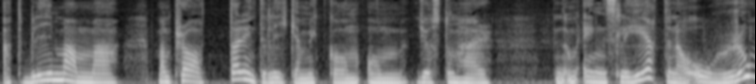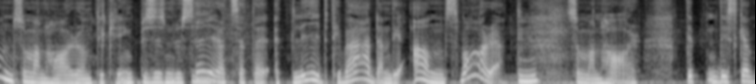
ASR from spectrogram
att bli mamma, man pratar inte lika mycket om, om just de här de ängsligheterna och oron som man har runt omkring. Precis som du säger, mm. att sätta ett liv till världen. Det ansvaret mm. som man har. Det, det, ska,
